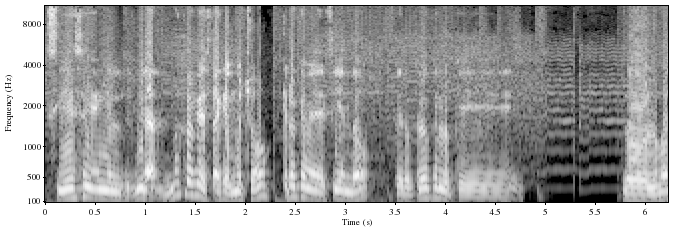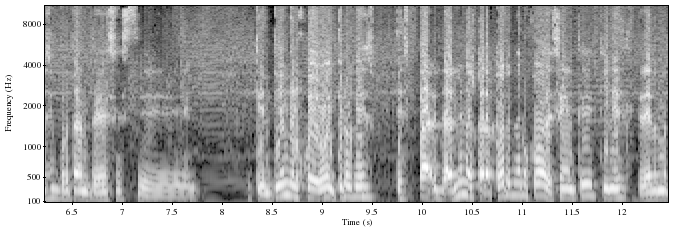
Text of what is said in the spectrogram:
si es en el. Mira, no creo que destaque mucho, creo que me defiendo, pero creo que lo que. Lo, lo más importante es este. Que entiendo el juego y creo que es, es pa- al menos para poder tener un juego decente, tienes que tener una-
